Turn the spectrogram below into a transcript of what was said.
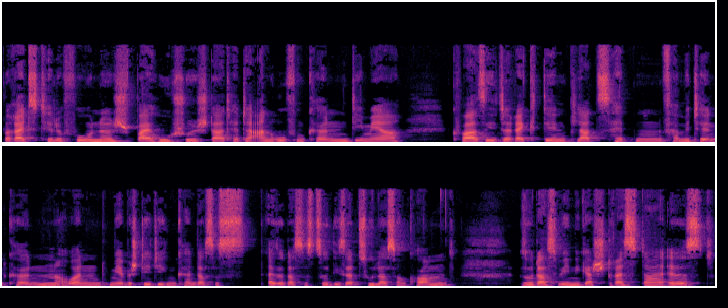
bereits telefonisch bei Hochschulstart hätte anrufen können, die mir quasi direkt den Platz hätten vermitteln können und mir bestätigen können, dass es, also dass es zu dieser Zulassung kommt, so dass weniger Stress da ist.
